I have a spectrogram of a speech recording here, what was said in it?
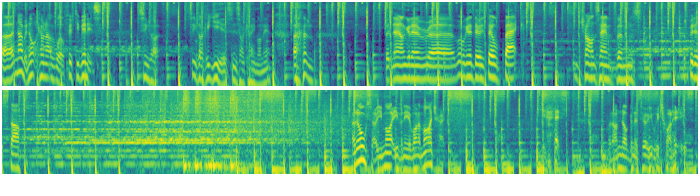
Uh, no, we're not coming up. Well, 50 minutes. Seems like seems like a year since I came on here. Um, but now I'm gonna. Uh, what we're gonna do is delve back some trance anthems, a bit of stuff. And also, you might even hear one of my tracks. Not going to tell you which one it is.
